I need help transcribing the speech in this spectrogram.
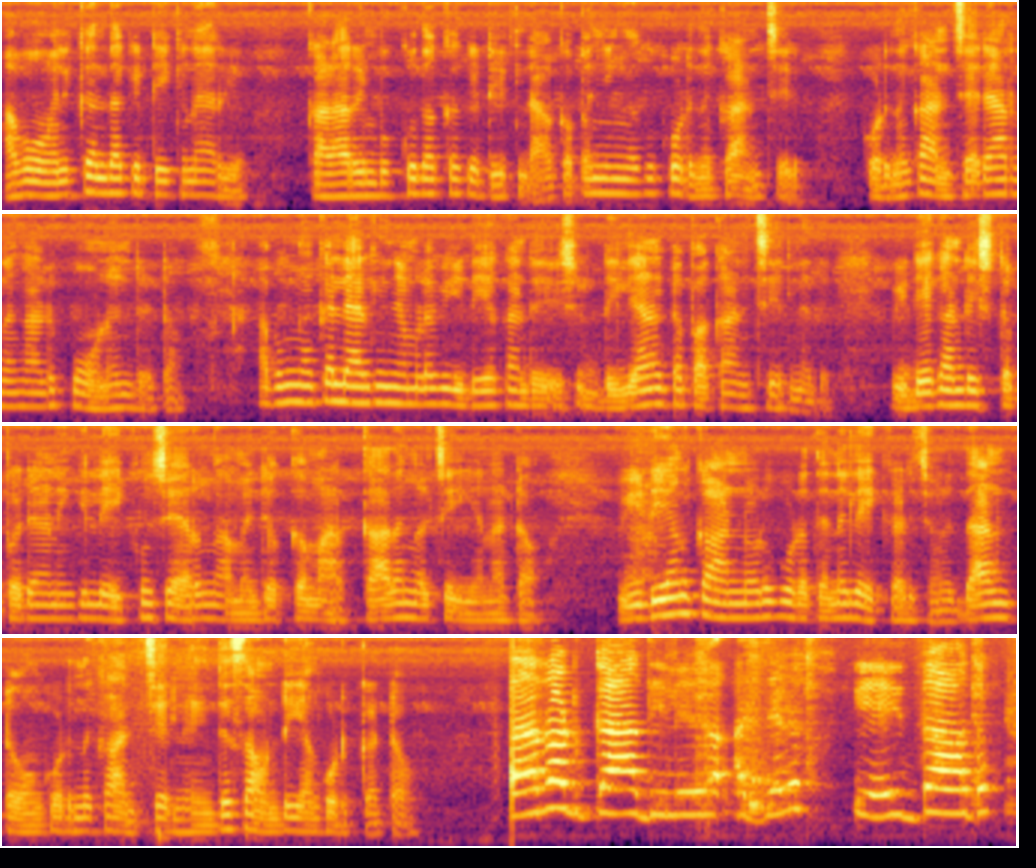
അപ്പോൾ ഓനിക്ക് എന്താ കിട്ടിയിരിക്കണേ അറിയോ? കളറിംഗ് ബുക്കും ഇതൊക്കെ കിട്ടിയിട്ടുണ്ട്. അതൊക്കെ അപ്പം നിങ്ങൾക്ക് കൊടുന്ന് കാണിച്ചു തരും. കൊടുന്ന് കാണിച്ചു തരാറിനങ്ങാണ്ട് പോണുണ്ട് കേട്ടോ അപ്പോൾ നിങ്ങൾക്ക് എല്ലാവർക്കും നമ്മളെ വീഡിയോ കണ്ട് ഡിലാണ് കേട്ടോ അപ്പോൾ കാണിച്ചു തരുന്നത്. വീഡിയോ കണ്ട് ഇഷ്ടപ്പെടുകയാണെങ്കിൽ ലൈക്കും ഷെയറും കമന്റും ഒക്കെ മറക്കാതെ നിങ്ങൾ ചെയ്യണം കേട്ടോ വീഡിയോ കാണുന്നതോട് കൂടെ തന്നെ ലൈക്ക് അടിച്ചോളൂ ഇതാണ് കേട്ടോ ഓൻ കൊടുന്ന് കാണിച്ചു തരുന്നത് ഇതിന്റെ സൗണ്ട് ഞാൻ കൊടുക്കാം കേട്ടോ എഴുതാതൊക്കെ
